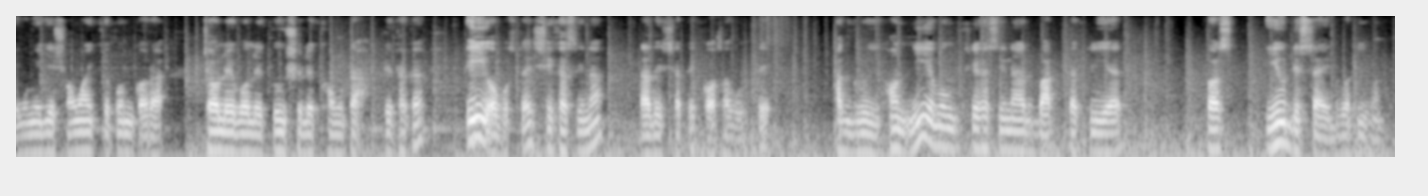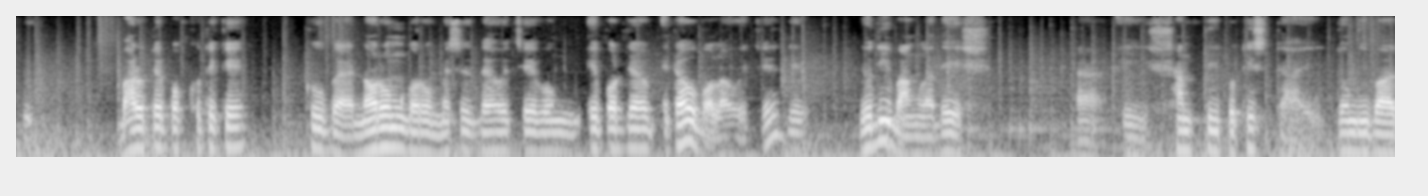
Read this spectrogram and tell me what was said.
এবং এই যে সময় ক্ষেপণ করা চলে বলে কৌশলে ক্ষমতা আঁকতে থাকা এই অবস্থায় শেখ হাসিনা তাদের সাথে কথা বলতে আগ্রহী হননি এবং শেখ হাসিনার বার্তা clear first you decide what you want to ভারতের পক্ষ থেকে খুব নরম গরম মেসেজ দেওয়া হয়েছে এবং এ পর্যায়ে এটাও বলা হয়েছে যে যদি বাংলাদেশ এই শান্তি প্রতিষ্ঠায় জঙ্গিবাদ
